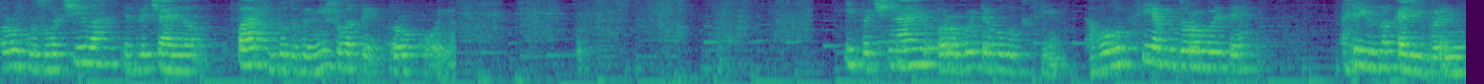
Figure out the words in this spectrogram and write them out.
Руку змочила і, звичайно, Фарш буду вимішувати рукою. І починаю робити голубці. Голубці я буду робити різнокаліберні.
